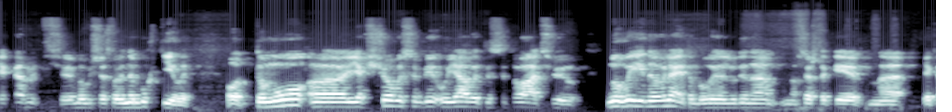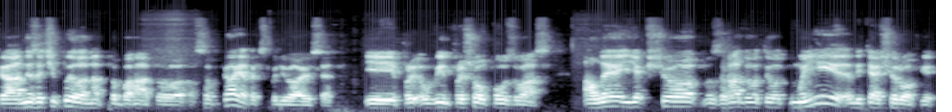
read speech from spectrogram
як кажуть, вибачте слово, не бухтіли. От тому, якщо ви собі уявите ситуацію, ну ви її не уявляєте, бо ви людина ну, все ж таки, е, яка не зачепила надто багато Савка, я так сподіваюся, і він прийшов повз вас. Але якщо згадувати от мої дитячі роки,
